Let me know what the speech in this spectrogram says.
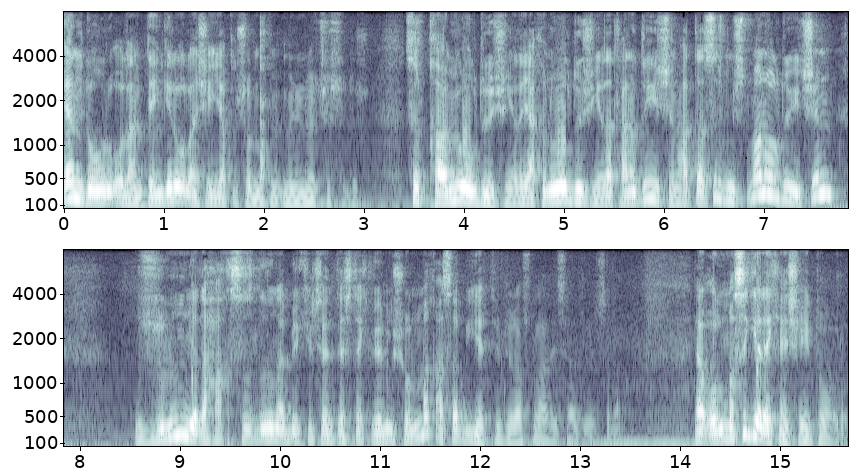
En doğru olan, dengeli olan şeyi yapmış olmak müminin ölçüsüdür. Sırf kavmi olduğu için ya da yakını olduğu için ya da tanıdığı için hatta sırf Müslüman olduğu için zulüm ya da haksızlığına bir kimsenin destek vermiş olmak asabiyettir diyor Resulullah Aleyhisselatü Vesselam. Yani olması gereken şey doğru.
